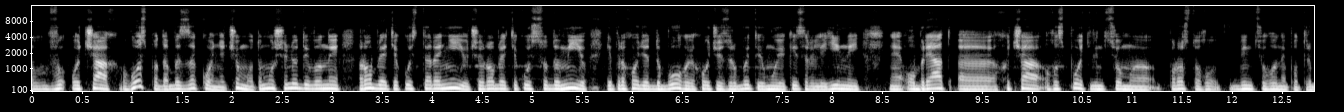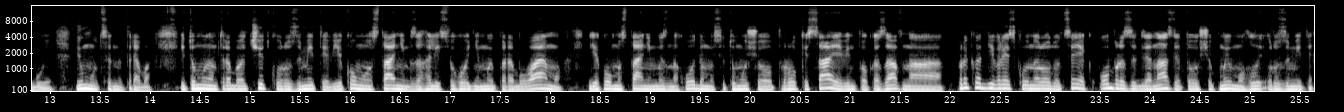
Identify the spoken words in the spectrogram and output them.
в очах Господа беззаконня. Чому? Тому що люди вони роблять якусь тиранію чи роблять якусь содомію і приходять до Бога і хочуть зробити йому якийсь релігійний е, обряд. Е, хоча Господь він цьому просто він цього не потребує. Йому це не треба. І тому нам треба чітко розуміти, в якому стані взагалі сьогодні ми перебуваємо, в якому стані ми знаходимося, тому що пророк Ісая він показав на прикладі єврейського народу це як образи для нас, для того, щоб ми могли розуміти,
